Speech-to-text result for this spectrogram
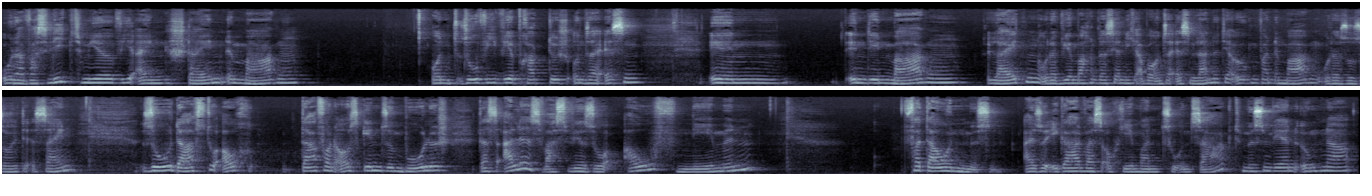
oder was liegt mir wie ein Stein im Magen. Und so wie wir praktisch unser Essen in, in den Magen leiten, oder wir machen das ja nicht, aber unser Essen landet ja irgendwann im Magen oder so sollte es sein, so darfst du auch davon ausgehen, symbolisch, dass alles, was wir so aufnehmen, verdauen müssen. Also egal, was auch jemand zu uns sagt, müssen wir in irgendeiner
